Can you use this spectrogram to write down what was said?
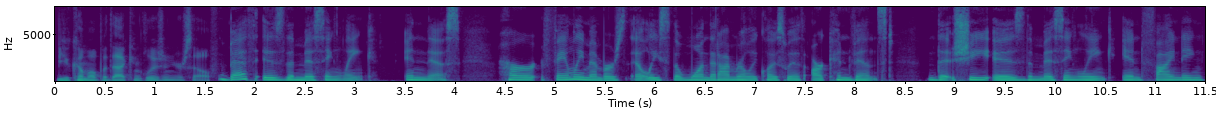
you come up with that conclusion yourself. Beth is the missing link in this. Her family members, at least the one that I'm really close with, are convinced that she is the missing link in finding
